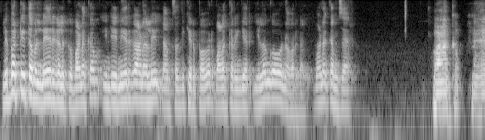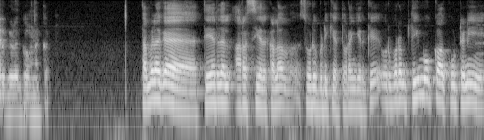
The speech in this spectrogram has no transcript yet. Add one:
லிபர்டி தமிழ் நேயர்களுக்கு வணக்கம். இன்றைய நேர்காணலில் நாம் சந்திக்க இருப்பவர் வழக்கறிஞர் இளங்கோவன் அவர்கள். வணக்கம் சார். வணக்கம். நேயர்களுக்கு வணக்கம். தமிழக தேர்தல் அரசியல் களம் சூடுபிடிக்க தொடங்கியிருக்கு. ஒருபுறம் திமுக கூட்டணி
